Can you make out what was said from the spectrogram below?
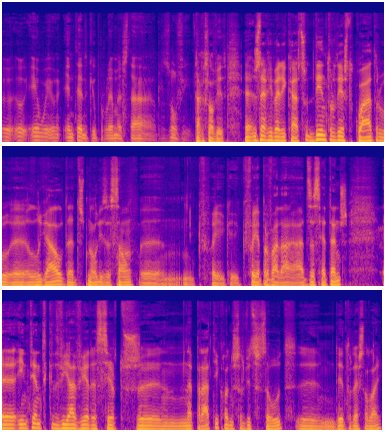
eu, eu, entendo que o problema está resolvido. Está resolvido. Uh, José Ribeiro e Castro, dentro deste quadro uh, legal da despenalização uh, que, foi, que, que, foi aprovada há, há 17 anos, entende que devia haver acertos na prática ou nos serviços de saúde dentro desta lei?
